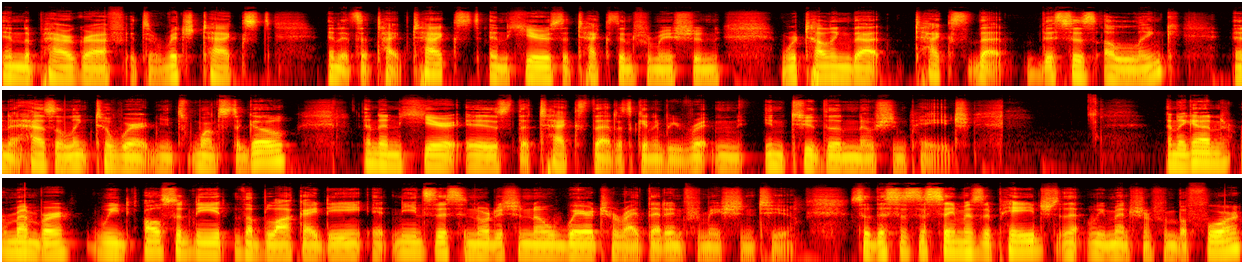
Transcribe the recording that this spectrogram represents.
In the paragraph, it's a rich text and it's a type text. And here's the text information. We're telling that text that this is a link and it has a link to where it needs, wants to go. And then here is the text that is going to be written into the Notion page. And again, remember, we also need the block ID. It needs this in order to know where to write that information to. So this is the same as the page that we mentioned from before.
